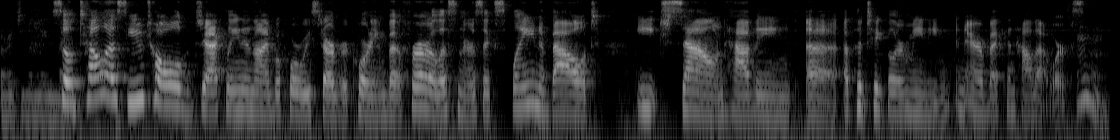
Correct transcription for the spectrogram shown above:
originally meant. So tell us, you told Jacqueline and I before we started recording, but for our listeners, explain about each sound having uh, a particular meaning in Arabic and how that works. Mm.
